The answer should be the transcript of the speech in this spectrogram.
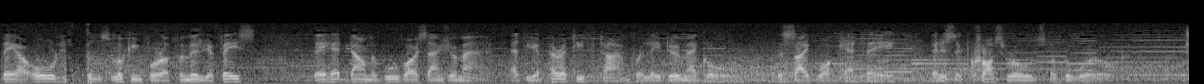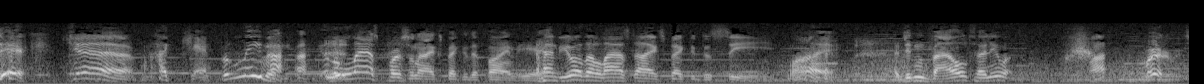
they are old hands looking for a familiar face, they head down the Boulevard Saint-Germain at the aperitif time for Les Deux Magots, the sidewalk cafe that is the crossroads of the world. Dick! Jeff! I can't believe it. You're the last person I expected to find here. And you're the last I expected to see. Why? Didn't Val tell you? What? Murder, it's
